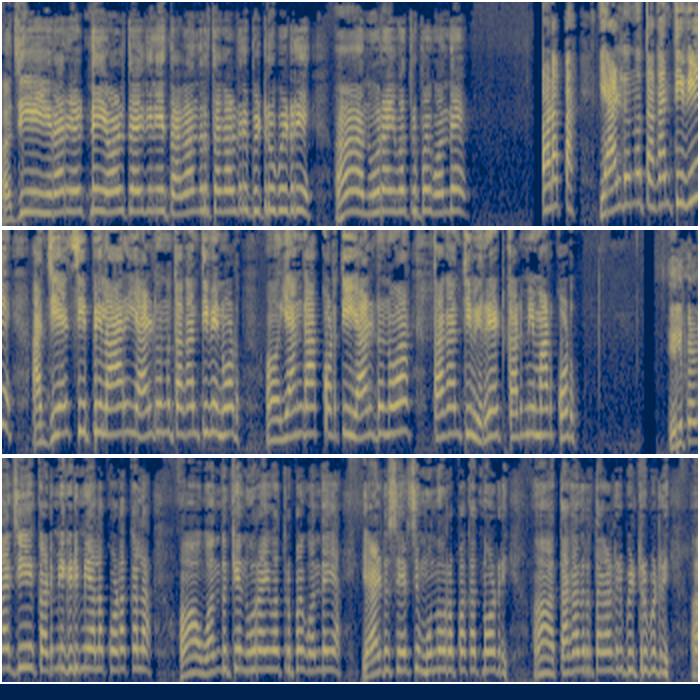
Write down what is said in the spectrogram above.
ಅಜ್ಜಿ ಇರೋ ರೇಟ್ನೇ ಹೇಳ್ತಾ ಇದ್ದೀನಿ. ತಗಂದ್ರೆ ತಗೊಳ್ರಿ ಬಿಟ್ರು ಬಿಡ್ರಿ. ಹಾ ನೂರ ಐವತ್ತು ರೂಪಾಯಿ ಒಂದೇ. ನೋಡಪ್ಪ ಎರಡನ್ನು ತಗಂತೀವಿ. ಆ ಜೆ ಸಿ ಪಿ ಲಾರಿ ಎರಡನ್ನು ತಗಂತೀವಿ ನೋಡು. ಹೆಂಗ್ ಹಾಕೊಡ್ತೀವಿ ಎರಡನ್ನು? ತಗಂತೀವಿ ರೇಟ್ ಕಡಿಮೆ ಮಾಡ್ಕೊಡು ಇಲ್ಲಿ ಕಣಜ್ಜಿ ಕಡಿಮೆ ಗಿಡಿಮೆ ಎಲ್ಲ ಕೊಡಕ್ಕಲ್ಲ. ಹಾ ಒಂದಕ್ಕೆ ನೂರ ಐವತ್ತು ರೂಪಾಯಿ ಒಂದೇಯ ಎರಡು ಸೇರಿಸಿ ಮುನ್ನೂರು ರೂಪಾಯಿ ಕತ್ ನೋಡ್ರಿ. ಹಾ ತಗಂದ್ರೆ ತಗೊಳ್ರಿ ಬಿಟ್ರು ಬಿಡ್ರಿ. ಆ,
